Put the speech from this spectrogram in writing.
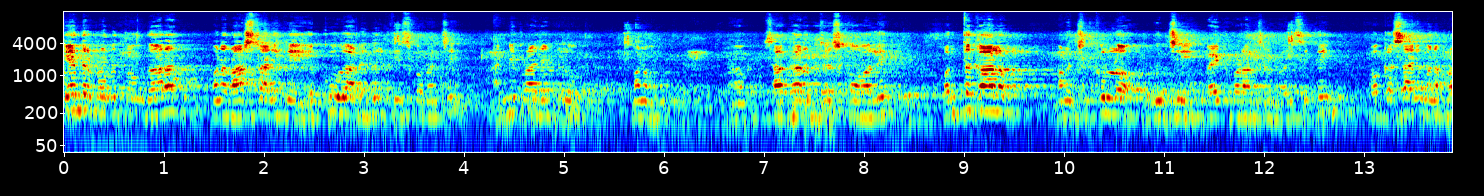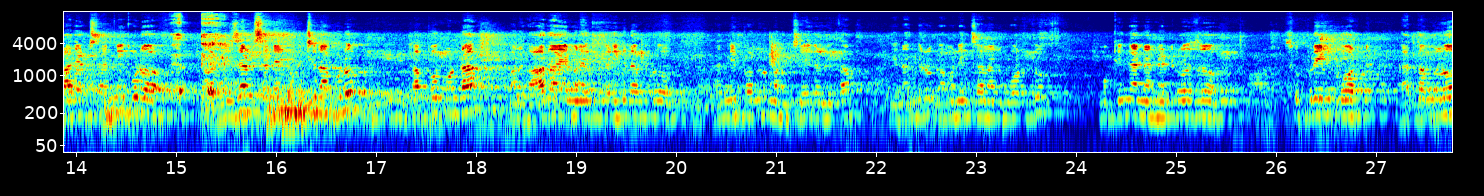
కేంద్ర ప్రభుత్వం ద్వారా మన రాష్ట్రానికి ఎక్కువగా నిధులు తీసుకొని వచ్చి అన్ని ప్రాజెక్టులు మనం సాకారం చేసుకోవాలి. కొంతకాలం మన చిక్కుల్లో నుంచి బయటపడాల్సిన పరిస్థితి. ఒక్కసారి మన ప్రాజెక్ట్స్ అన్నీ కూడా రిజల్ట్స్ అనేది వచ్చినప్పుడు తప్పకుండా మనకు ఆదాయం అనేది పెరిగినప్పుడు అన్ని పనులు మనం చేయగలుగుతాం. నేను అందరూ గమనించాలని కోరుతూ ముఖ్యంగా నిన్నటి రోజు సుప్రీంకోర్టు గతంలో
